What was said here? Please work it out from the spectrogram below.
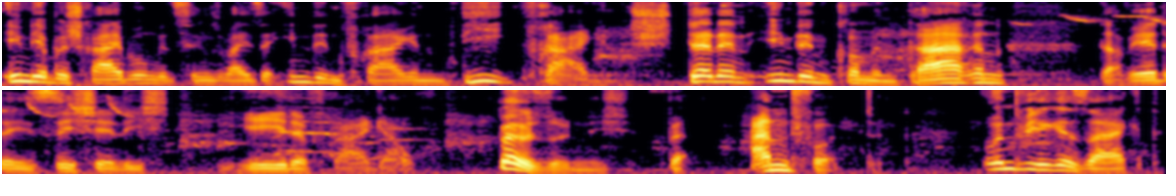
in der Beschreibung bzw. in den Fragen die Fragen stellen in den Kommentaren. Da werde ich sicherlich jede Frage auch persönlich beantworten. Und wie gesagt,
